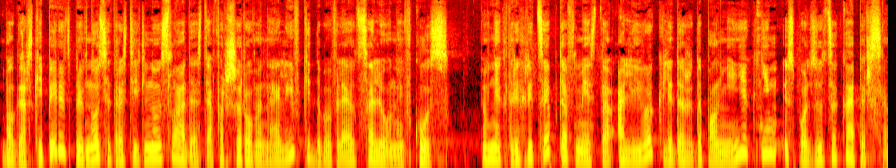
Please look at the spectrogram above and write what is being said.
Болгарский перец привносит растительную сладость, а фаршированные оливки добавляют соленый вкус. В некоторых рецептах вместо оливок или даже дополнения к ним используются каперсы.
